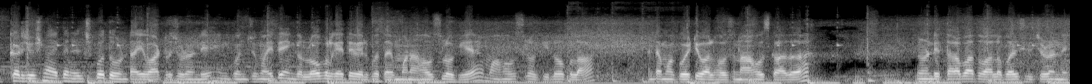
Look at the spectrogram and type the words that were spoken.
ఎక్కడ చూసినా అయితే నిలిచిపోతూ ఉంటాయి వాటర్ చూడండి. ఇంకొంచెం అయితే ఇంకా లోపలికి అయితే వెళ్ళిపోతాయి మన హౌస్లోకి మా హౌస్లోకి లోపల అంటే మా కోటి వాళ్ళ హౌస్ నా హౌస్ కాదు. చూడండి తర్వాత వాళ్ళ పరిస్థితి చూడండి.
